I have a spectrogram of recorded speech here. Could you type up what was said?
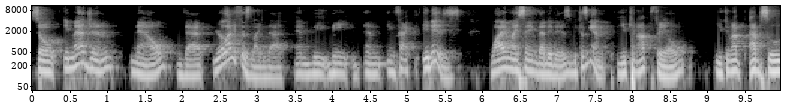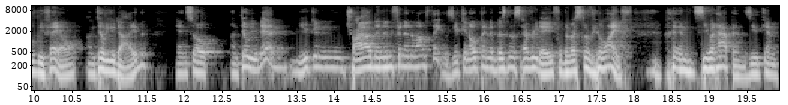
So imagine now that your life is like that. And the, the, and in fact, it is. Why am I saying that it is? Because again, you cannot fail. You cannot absolutely fail until you died. And so until you're dead, you can try out an infinite amount of things. You can open a business every day for the rest of your life and see what happens. You can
